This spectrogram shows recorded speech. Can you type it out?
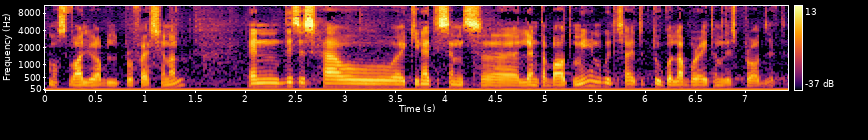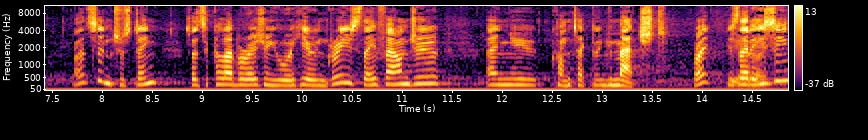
Most Valuable Professional. And this is how uh, uh, learned about me, and we decided to collaborate on this project. That's interesting. So it's a collaboration. You were here in Greece. They found you, and you contacted. You matched, right? Is Yeah, that right. easy?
